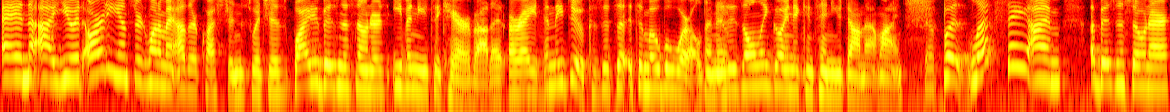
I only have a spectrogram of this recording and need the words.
And uh, you had already answered one of my other questions, which is why do business owners even need to care about it? All right? and they do because it's a it's a mobile world, and it is only going to continue down that line. Yep. But let's say I'm a business owner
